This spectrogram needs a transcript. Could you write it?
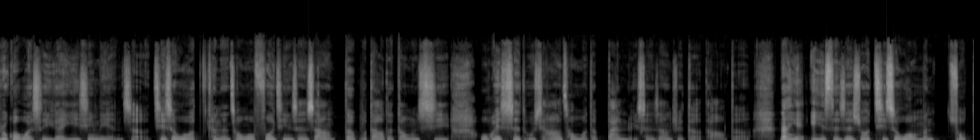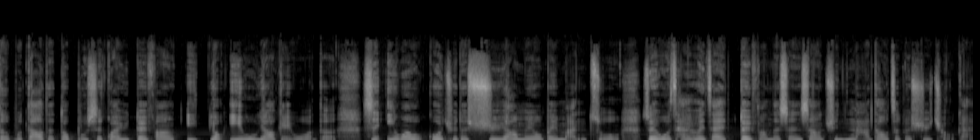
如果我是一个异性恋者，其实我可能从我父亲身上得不到的东西，我会试图想要从我的伴侣身上去得到的。那也意思是说，其实我们所得不到的，都不是关于对方已有义务要给我的，是因为我过去的需要没有被满足，所以我才会在对方的身上去拿到这个需求感，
